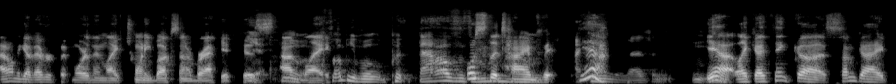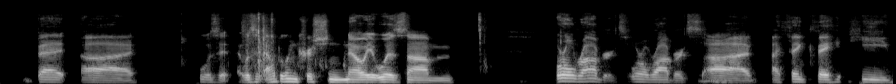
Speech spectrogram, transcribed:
I don't think I've ever put more than like twenty bucks on a bracket because yeah, I'm like some people put thousands. Most of the time, but, yeah, imagine. Yeah, like I think uh, some guy bet uh, was it was it Abilene Christian? No, it was um Oral Roberts. Oral Roberts. Uh, I think they he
